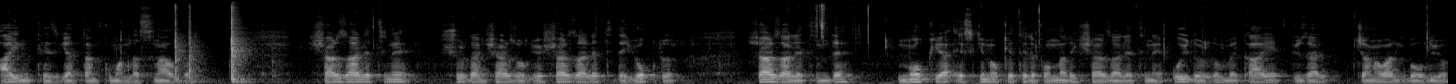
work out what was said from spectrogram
aynı tezgahtan kumandasını aldım. Şarj aletini şuradan şarj oluyor. Şarj aleti de yoktu. Şarj aletinde Nokia eski Nokia telefonların şarj aletini uydurdum ve gayet güzel canavar gibi oluyor.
